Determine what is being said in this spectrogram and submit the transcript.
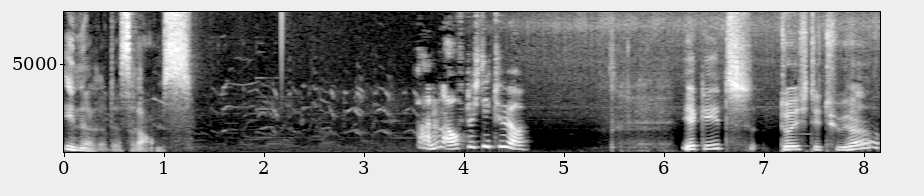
Innere des Raums. Dann auf durch die Tür. Ihr geht durch die Tür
